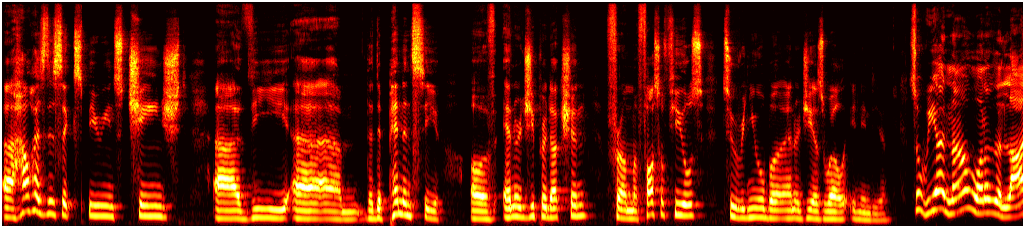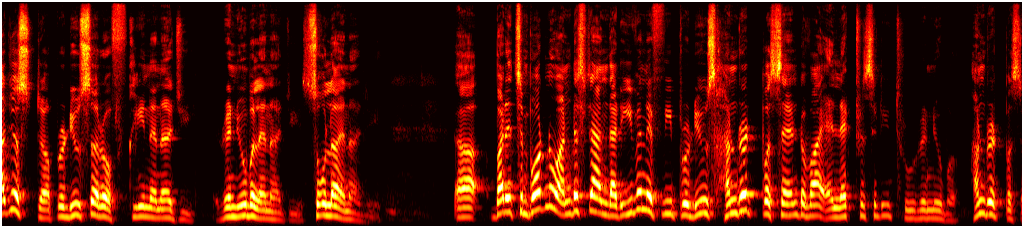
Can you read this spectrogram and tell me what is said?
Uh, how has this experience changed uh, the, um, the dependency of energy production from fossil fuels to renewable energy as well in India? So we are now one of the largest producer of clean energy renewable energy, solar energy. Uh, but it's important to understand that even if we produce 100% of our electricity through renewable, 100%,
